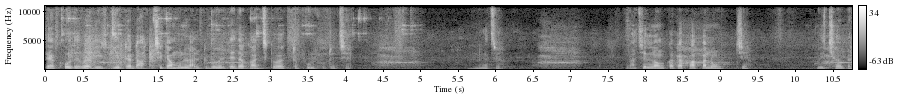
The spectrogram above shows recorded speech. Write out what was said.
দেখো দেবালির গেটটা ডাকছে, কেমন লালটু দেবালিতে দেখো, আজকেও একটা ফুল ফুটেছে। ঠিক আছে? গাছের লঙ্কাটা পাকানো হচ্ছে। বিছাবে।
